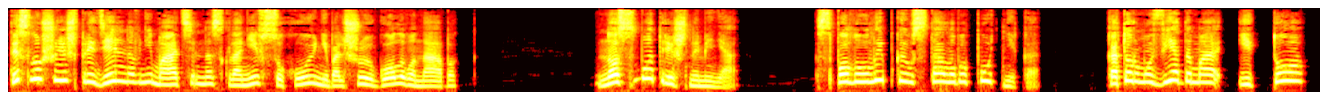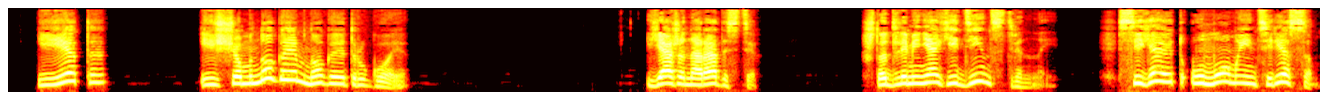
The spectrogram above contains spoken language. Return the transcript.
Ты слушаешь предельно внимательно, склонив сухую небольшую голову на бок. Но смотришь на меня с полуулыбкой усталого путника, которому ведомо и то, и это, и еще многое-многое другое. Я же на радостях, что для меня единственной сияют умом и интересом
